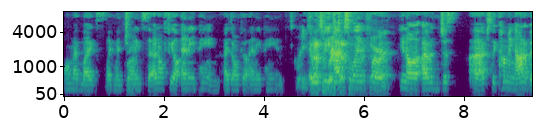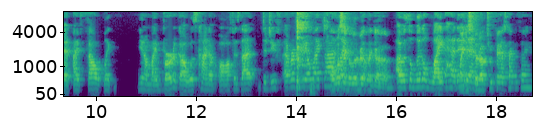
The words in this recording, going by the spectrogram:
all my legs, like my joints. I don't feel any pain. I don't feel any pain. It's great. it would be excellent right for. Yeah. you know i was just actually coming out of it i felt like you know my vertigo was kind of off is that did you ever feel like that Almost like, a little bit like a i was a little lightheaded like you stood up too fast type of thing.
